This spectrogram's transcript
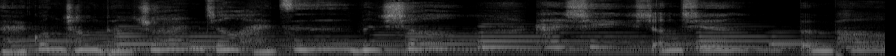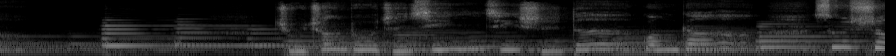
在广场的转角，孩子们笑，开心向前奔跑。橱窗布阵新奇时的广告，诉说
